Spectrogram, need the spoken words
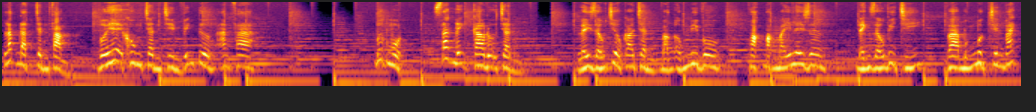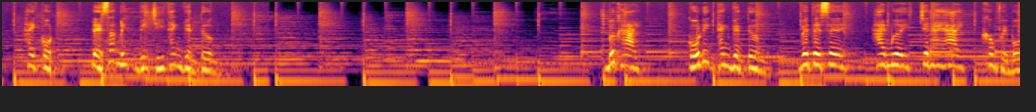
Lắp đặt trần phẳng với hệ khung trần chìm vĩnh tường alpha. Bước 1. Xác định cao độ trần. Lấy dấu chiều cao trần bằng ống nivo hoặc bằng máy laser, đánh dấu vị trí và búng mực trên vách hay cột để xác định vị trí thanh viền tường. Bước 2. Cố định thanh viền tường VTC 20 trên 22 0,4.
